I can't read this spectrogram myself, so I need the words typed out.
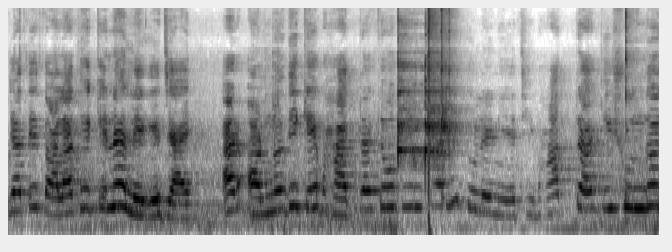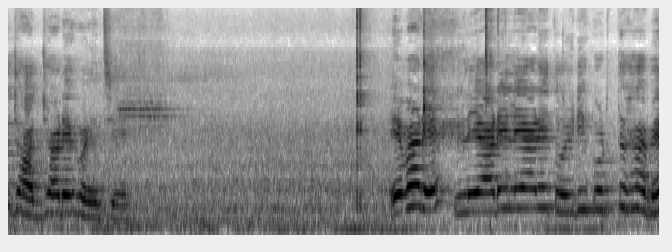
যাতে তলা থেকে না লেগে যায়। আর অন্যদিকে ভাতটাকেও কিন্তু আমি তুলে নিয়েছি। ভাতটা কি সুন্দর ঝরঝরে হয়েছে। এবারে লেয়ারে লেয়ারে তৈরি করতে হবে।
